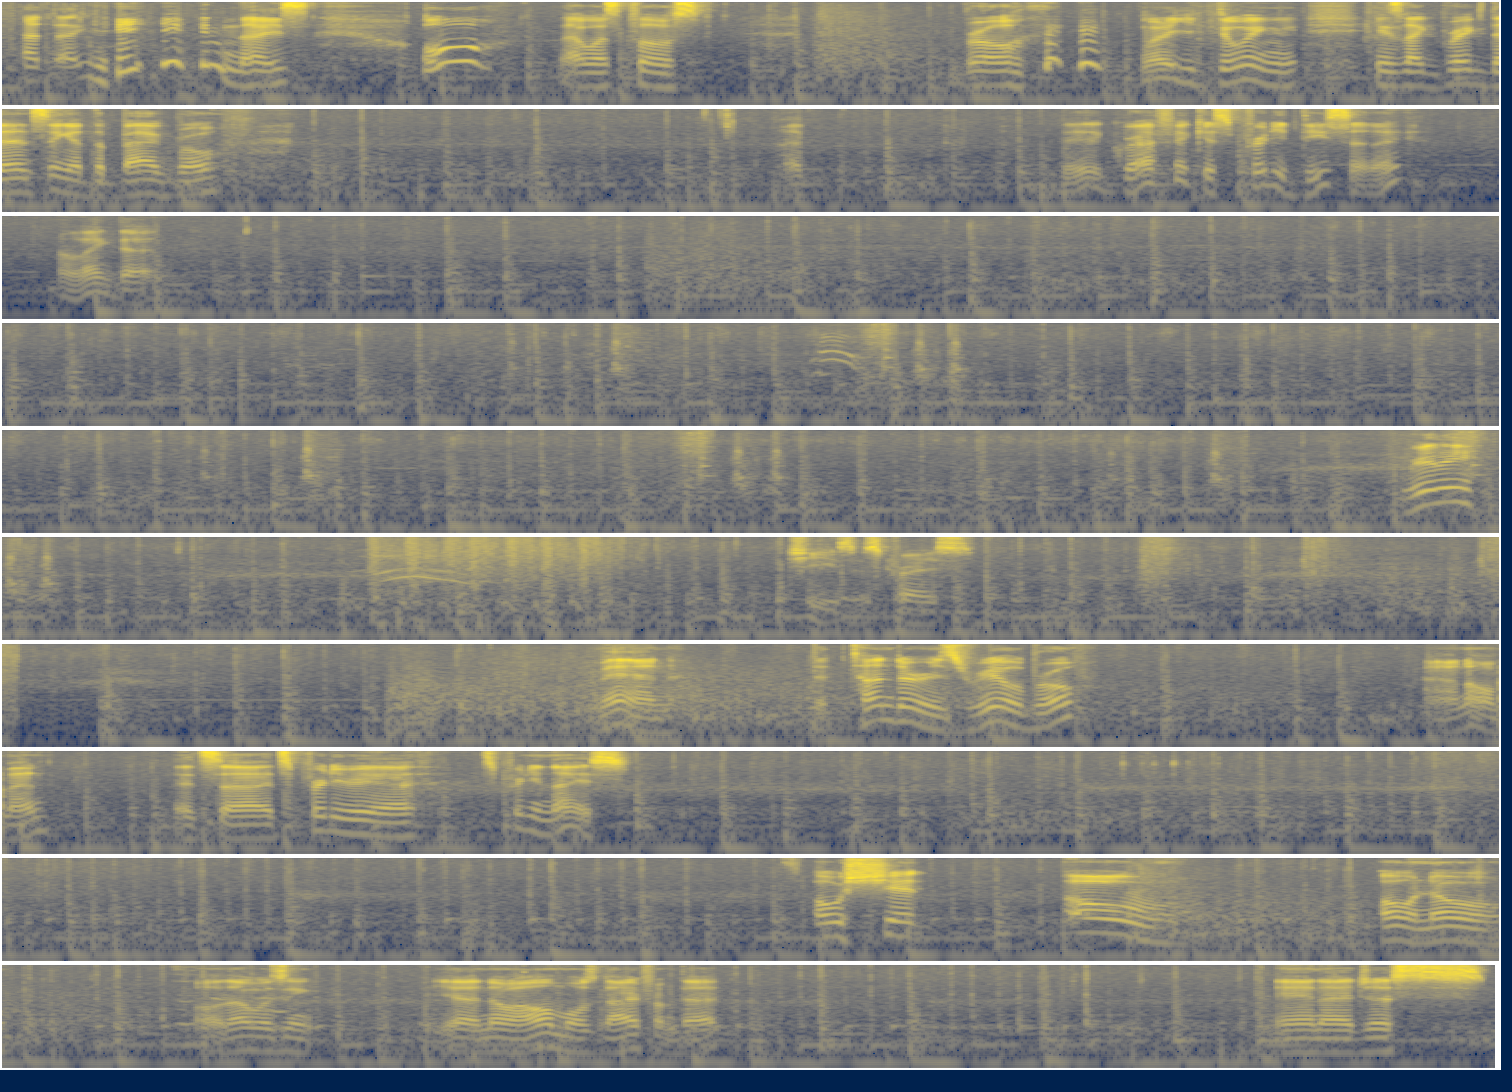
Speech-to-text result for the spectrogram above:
Nice. Oh, that was close. Bro, what are you doing? He's like breakdancing at the back, bro. The graphic is pretty decent, eh? I like that. Really? Jesus Christ. Man, the thunder is real, bro. I don't know, man. It's uh, it's pretty, uh, it's pretty nice. Oh shit! Oh! Oh no! Oh, that wasn't... Yeah, no, I almost died from that. And I just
